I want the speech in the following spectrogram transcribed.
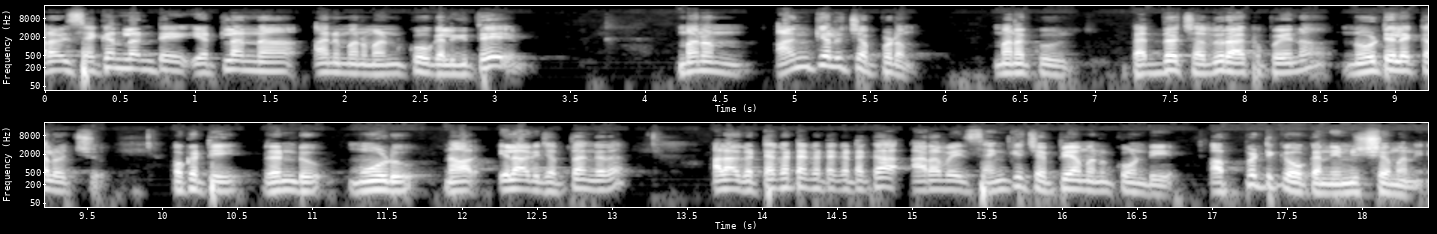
అరవై సెకండ్లు అంటే ఎట్లన్నా అని మనం అనుకోగలిగితే మనం అంకెలు చెప్పడం మనకు పెద్ద చదువు రాకపోయినా నోటి లెక్కలు వచ్చు ఒకటి రెండు మూడు నాలుగు ఇలాగ చెప్తాం కదా. అలాగ టక టక టక టక అరవై సంఖ్య చెప్పామనుకోండి అప్పటికి ఒక నిమిషం అని.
